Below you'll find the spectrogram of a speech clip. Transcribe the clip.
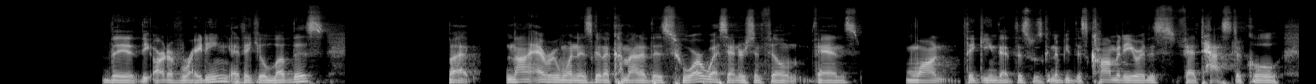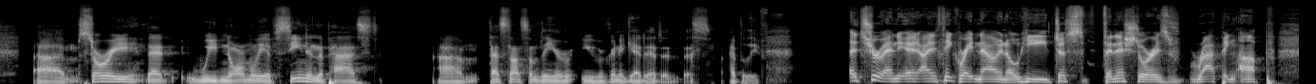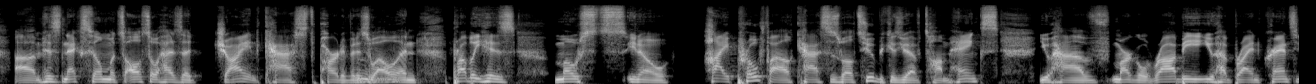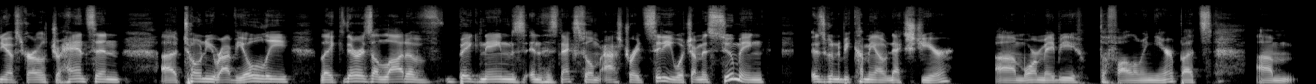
the the art of writing i think you'll love this. But not everyone is going to come out of this who are wes anderson film fans want thinking that this was going to be this comedy or this fantastical um, story that we normally have seen in the past um, that's not something you're you're going to get out of this i believe. It's true, and, and I think right now, you know, he just finished or is wrapping up um, his next film, which also has a giant cast part of it as well, and probably his most, you know, high profile cast as well too, because you have Tom Hanks, you have Margot Robbie, you have Bryan Cranston, you have Scarlett Johansson, uh, Tony Ravioli. Like there is a lot of big names in his next film, Asteroid City, which I'm assuming is going to be coming out next year. Um, or maybe the following year, but um,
